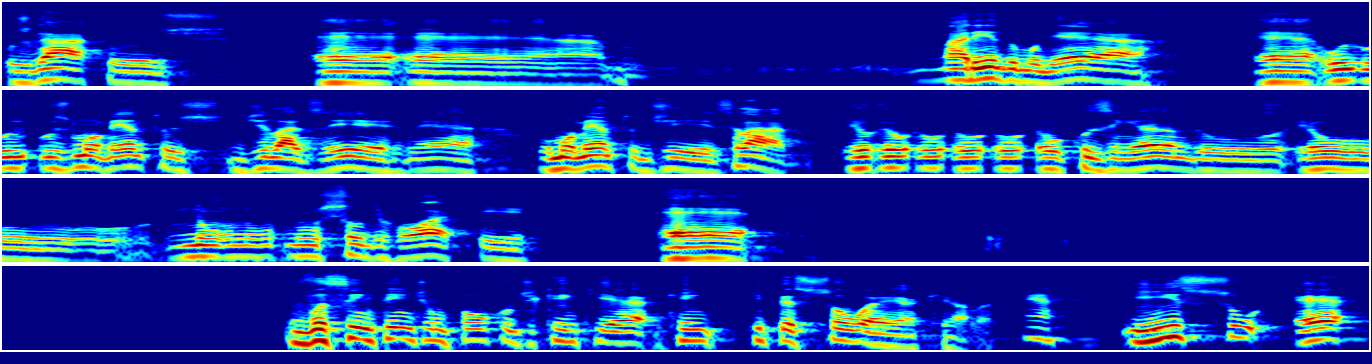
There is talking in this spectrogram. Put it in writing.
os gatos, é, é, marido, mulher, é, os, os, momentos de lazer, né? o momento de, sei lá, eu, eu, eu, eu cozinhando, eu num, num, show de rock. Você entende um pouco de quem que é, quem, que pessoa é aquela. É. E isso é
